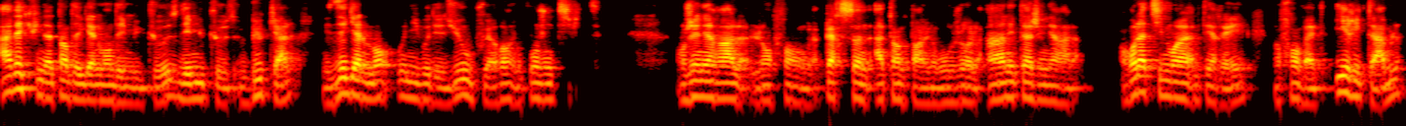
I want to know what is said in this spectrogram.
avec une atteinte également des muqueuses, des muqueuses buccales, mais également au niveau des yeux où vous pouvez avoir une conjonctivite. En général, l'enfant ou la personne atteinte par une rougeole a un état général relativement altéré, l'enfant va être irritable.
